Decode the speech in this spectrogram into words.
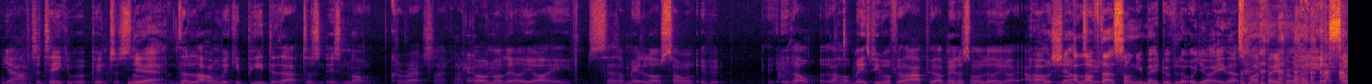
you have to take it with a pinch of salt. Yeah. the lot on Wikipedia that does is not correct. Like I don't know, Little Yachty says I made a lot of songs. If it if that, that makes people feel happy, I made a song with Little Yachty. I Oh shit! I love to. that song you made with Little Yachty. That's my favorite one. That's my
